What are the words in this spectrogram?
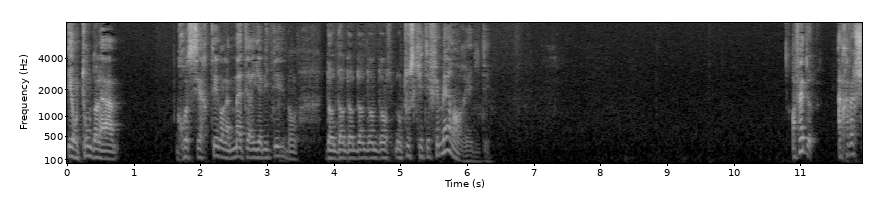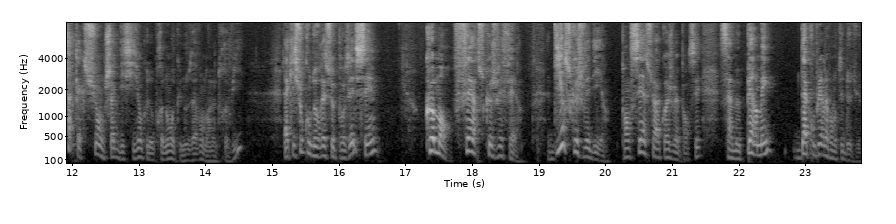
Et on tombe dans la grossièreté, dans la matérialité, dans, dans, dans tout ce qui est éphémère en réalité. En fait, à travers chaque action, chaque décision que nous prenons et que nous avons dans notre vie, La question qu'on devrait se poser, c'est comment faire ce que je vais faire, dire ce que je vais dire, penser à ce à quoi je vais penser, ça me permet d'accomplir la volonté de Dieu.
